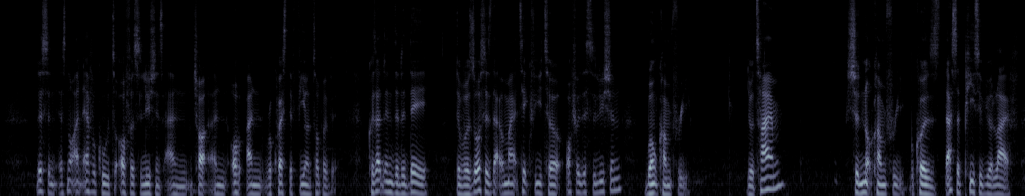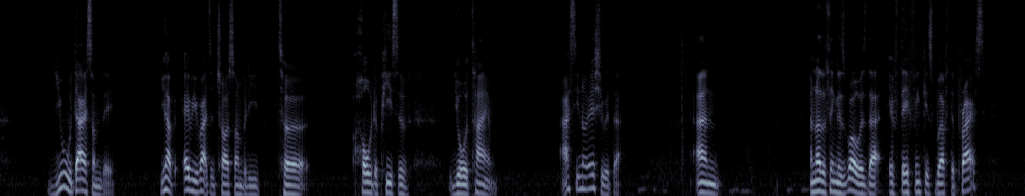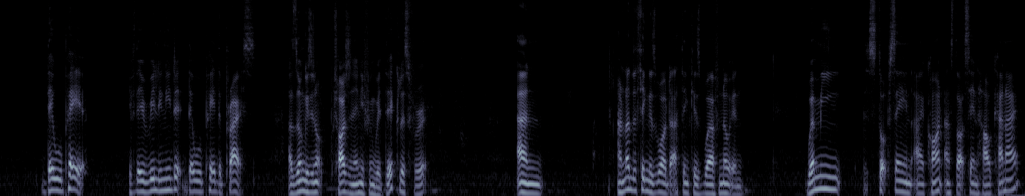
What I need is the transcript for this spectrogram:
Listen, it's not unethical to offer solutions and chart and and request a fee on top of it, because at the end of the day, the resources that it might take for you to offer this solution won't come free. Your time should not come free because that's a piece of your life. You will die someday. You have every right to charge somebody to hold a piece of your time. I see no issue with that. And another thing as well is that if they think it's worth the price, they will pay it. If they really need it, they will pay the price as long as you're not charging anything ridiculous for it. And another thing as well that I think is worth noting when we stop saying I can't and start saying how can I,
